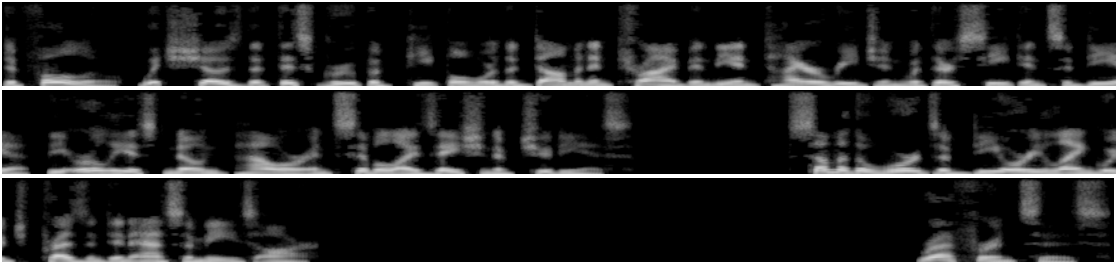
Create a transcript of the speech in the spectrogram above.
Dafolu, which shows that this group of people were the dominant tribe in the entire region with their seat in Sadiya, the earliest known power and civilization of Chutias. Some of the words of Deori language present in Assamese are References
